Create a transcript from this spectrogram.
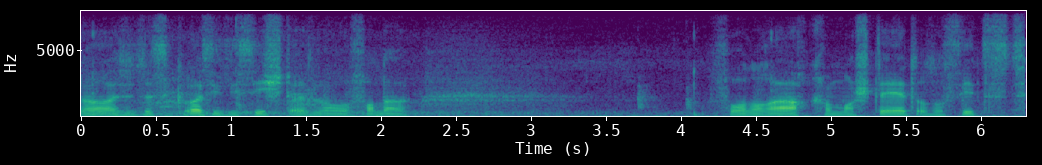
Na, also das ist quasi die Sicht, also wenn man vorne vor der Rauchkammer steht oder sitzt.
